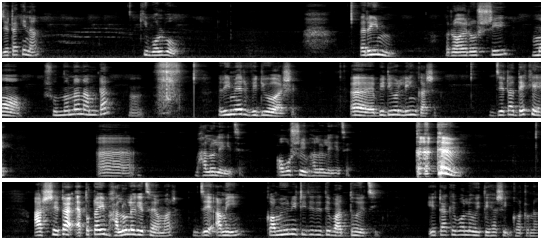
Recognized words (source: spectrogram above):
যেটা কি না কি বলব? রিম রয়রশ্মি ম, সুন্দর না নামটা? রিমের ভিডিও আসে ভিডিওর লিঙ্ক আসে, যেটা দেখে ভালো লেগেছে। অবশ্যই ভালো লেগেছে। আর সেটা এতটাই ভালো লেগেছে আমার যে আমি কমিউনিটিতে দিতে বাধ্য হয়েছি। এটাকে বলে ঐতিহাসিক ঘটনা,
